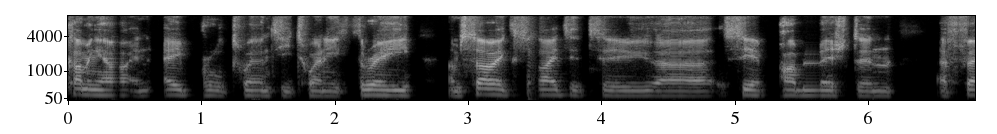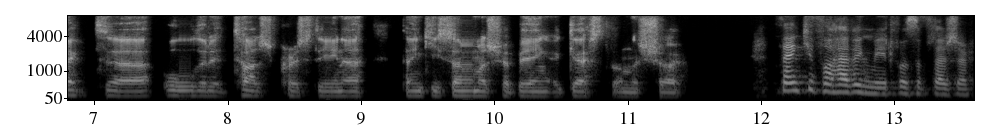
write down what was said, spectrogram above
coming out in April 2023. I'm so excited to uh, see it published and affect uh, all that it touched, Kristina. Thank you so much for being a guest on the show. Thank you for having me. It was a pleasure.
